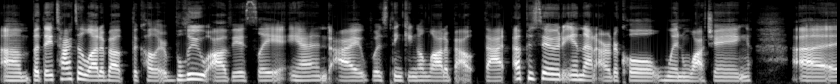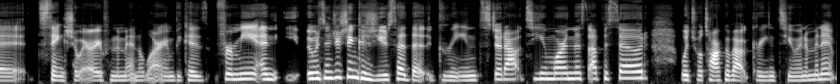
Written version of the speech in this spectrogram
um, but they talked a lot about the color blue obviously and i was thinking a lot about that episode and that article when watching uh, sanctuary from the mandalorian because for me and it was interesting because you said that green stood out to you more in this episode, which we'll talk about green too in a minute.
